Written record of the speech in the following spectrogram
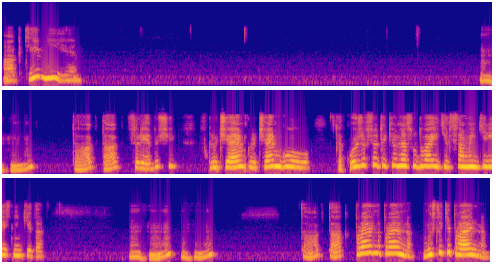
Активнее. Угу. Так, так, следующий. Включаем, включаем голову. Какой же все-таки у нас удвоитель самый интересненький-то? Угу, угу. Так, так. Правильно, правильно. Мыслите правильно.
